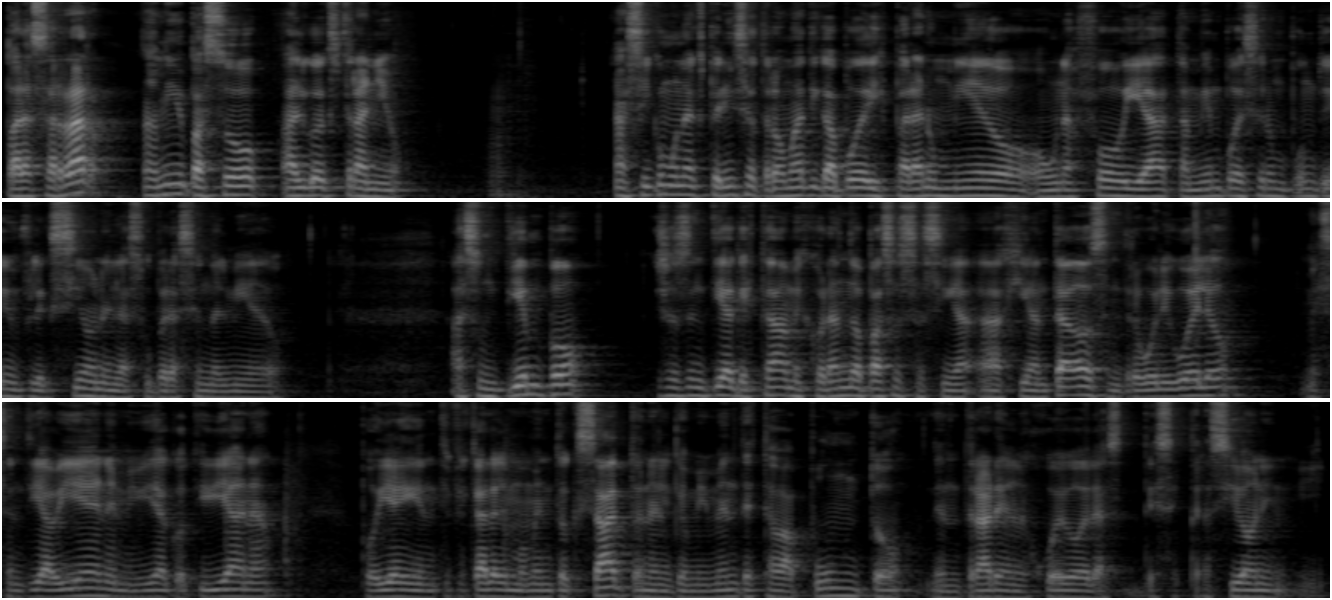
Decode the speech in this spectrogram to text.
Para cerrar, a mí me pasó algo extraño. Así como una experiencia traumática puede disparar un miedo o una fobia, también puede ser un punto de inflexión en la superación del miedo. Hace un tiempo yo sentía que estaba mejorando a pasos agigantados entre vuelo y vuelo, me sentía bien en mi vida cotidiana, podía identificar el momento exacto en el que mi mente estaba a punto de entrar en el juego de la desesperación y,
